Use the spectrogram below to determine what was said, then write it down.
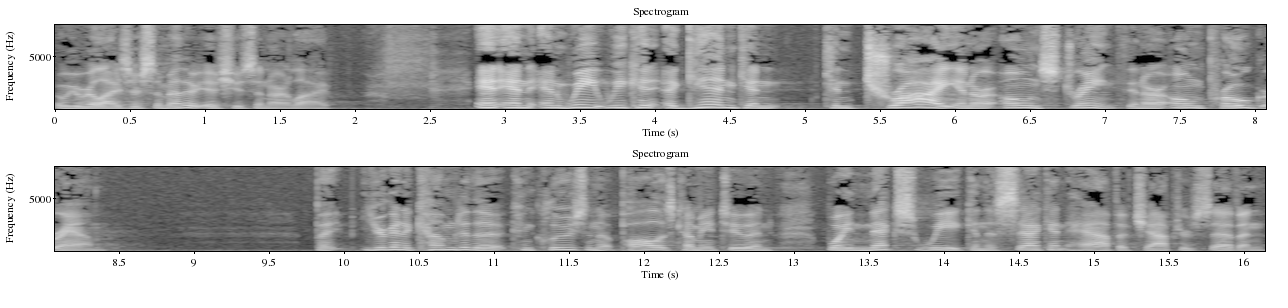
we realize there's some other issues in our life. And, and, and we, we can, again, can can try in our own strength, in our own program. But you're going to come to the conclusion that Paul is coming to. And boy, next week, in the second half of chapter 7,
